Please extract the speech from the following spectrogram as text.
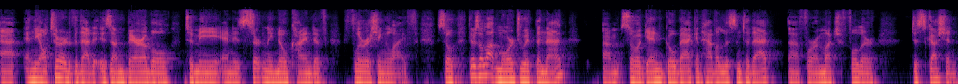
Uh, and the alternative to that is unbearable to me and is certainly no kind of flourishing life. So there's a lot more to it than that. Um, so again, go back and have a listen to that uh, for a much fuller discussion.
